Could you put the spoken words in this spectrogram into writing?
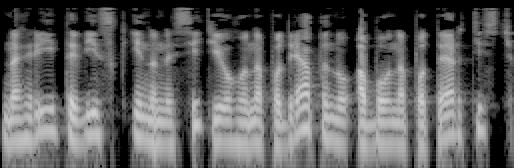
нагрійте віск і нанесіть його на подряпину або на потертість,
